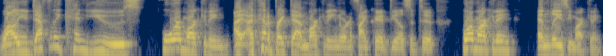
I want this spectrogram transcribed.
while you definitely can use poor marketing, I, I kind of break down marketing in order to find creative deals into poor marketing and lazy marketing.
